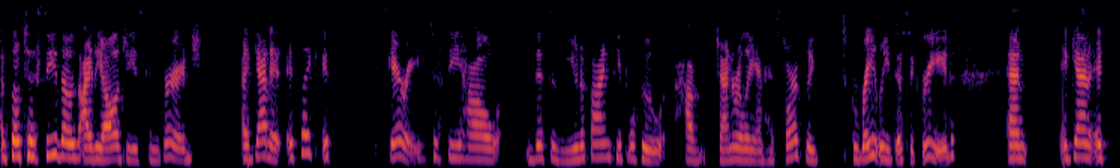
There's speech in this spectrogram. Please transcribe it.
And so to see those ideologies converge, again, it it's like it's scary to see how this is unifying people who have generally and historically greatly disagreed. And again, it's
